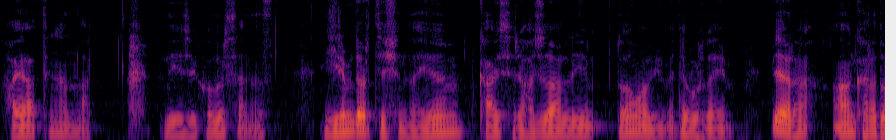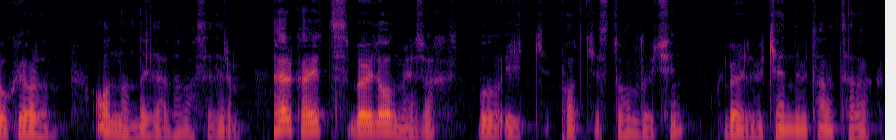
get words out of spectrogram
Hayatını anlat diyecek olursanız 24 yaşındayım. Kayseri Hacılarlıyım. Doğma büyüme de buradayım. Bir ara Ankara'da okuyordum. Ondan da ileride bahsederim. Her kayıt böyle olmayacak. Bu ilk podcast olduğu için böyle bir kendimi tanıtarak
